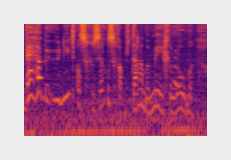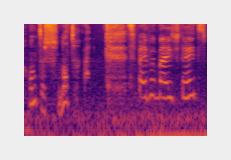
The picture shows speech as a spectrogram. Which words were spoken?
Wij hebben u niet als gezelschapsdame meegenomen om te snotteren. Spijt me, majesteit.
